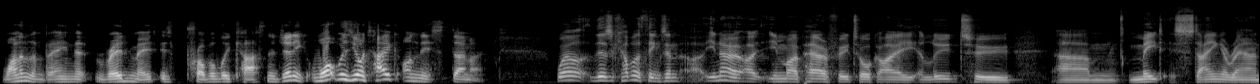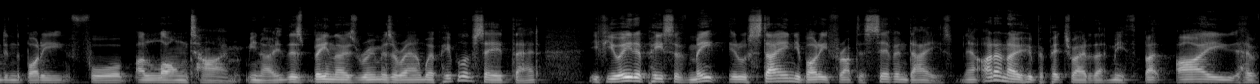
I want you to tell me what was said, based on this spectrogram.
one of them being that red meat is probably carcinogenic. What was your take on this, Damo? Well, there's a couple of things, and uh, you know, I- in my Power of Food talk, I allude to um, meat staying around in the body for a long time. You know, there's been those rumors around where people have said that if you eat a piece of meat, it'll stay in your body for up to seven days. Now, I don't know who perpetuated that myth, but I have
